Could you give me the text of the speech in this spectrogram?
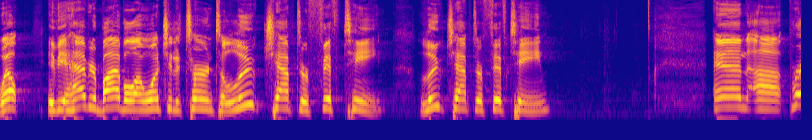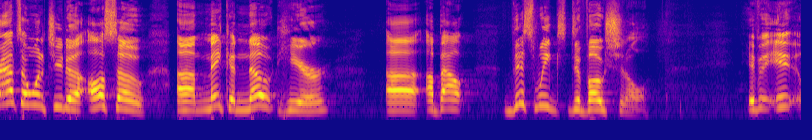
Well, if you have your Bible, I want you to turn to Luke chapter 15. Luke chapter 15. And uh, perhaps I want you to also uh, make a note here uh, about this week's devotional. If it,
